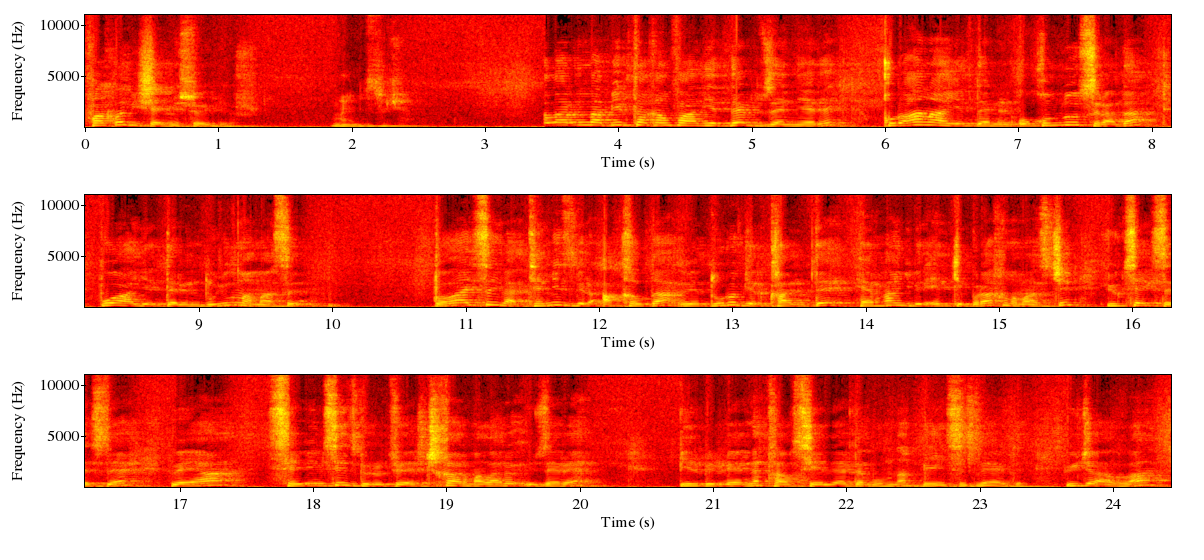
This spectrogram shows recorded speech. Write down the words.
farklı bir şey mi söylüyor? Aynısı hocam. Aralarında bir takım faaliyetler düzenleyerek Kur'an ayetlerinin okunduğu sırada bu ayetlerin duyulmaması dolayısıyla temiz bir akılda ve duru bir kalpte herhangi bir etki bırakmaması için yüksek sesler veya sevimsiz gürültüler çıkarmaları üzere birbirlerine tavsiyelerde bulunan beyinsizlerdi. Yüce Allah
